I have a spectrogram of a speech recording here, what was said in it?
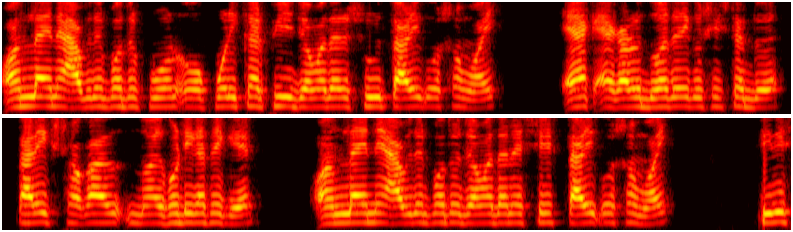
অনলাইনে আবেদনপত্র পূরণ ও পরীক্ষার ফি জমাদানের শুরুর তারিখ ও সময় এক এগারো দু হাজার একুশ খ্রিস্টাব্দ তারিখ সকাল নয় ঘটিকা থেকে অনলাইনে আবেদনপত্র জমাদানের শেষ তারিখ ও সময় তিরিশ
